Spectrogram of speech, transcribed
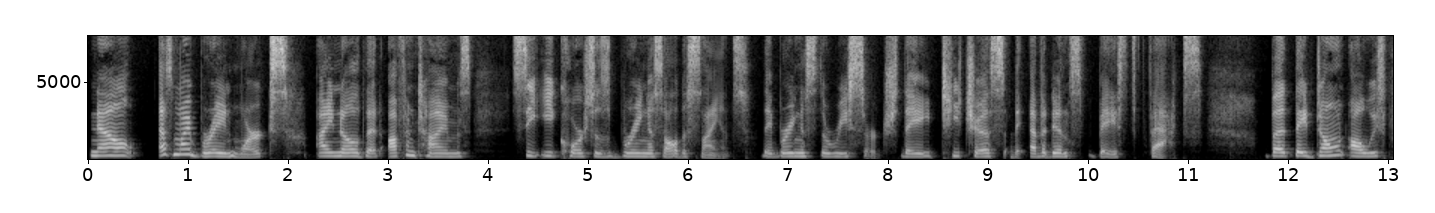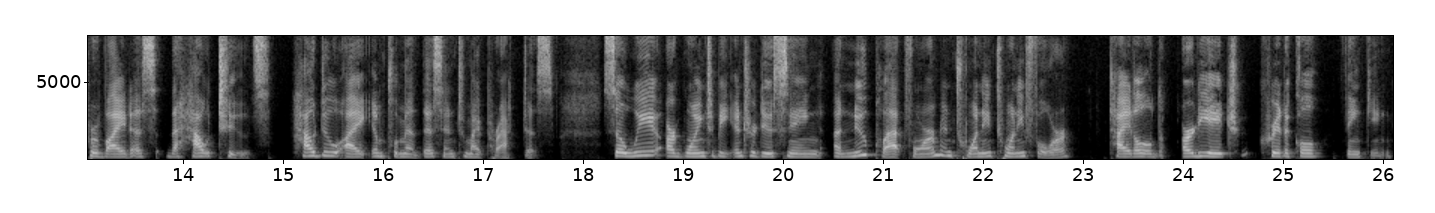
Now, as my brain works, I know that oftentimes CE courses bring us all the science, they bring us the research, they teach us the evidence based facts but they don't always provide us the how to's. How do I implement this into my practice? So, we are going to be introducing a new platform in 2024 titled RDH Critical Thinking.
